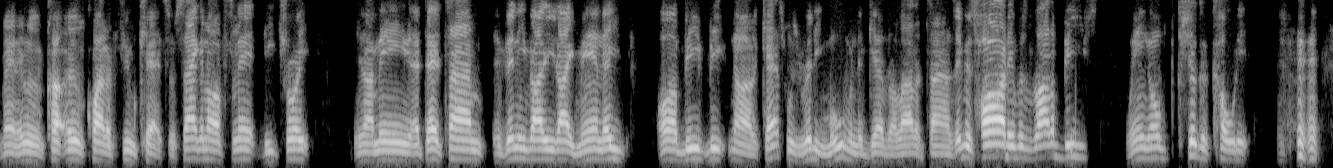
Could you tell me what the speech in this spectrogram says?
man, it was a, it was quite a few cats. So Saginaw, Flint, Detroit. You know what I mean? At that time, if anybody like, man, they all beef, beef. No, the cats was really moving together a lot of times. It was hard. It was a lot of beefs. We ain't gonna sugarcoat it.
